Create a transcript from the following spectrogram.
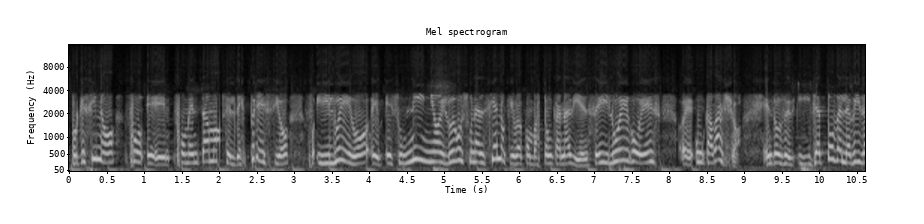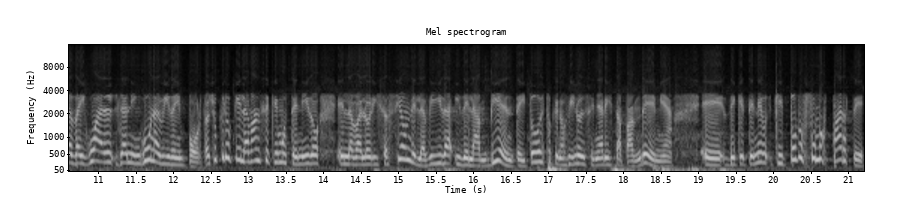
Porque si no, fo- eh, fomentamos el desprecio y luego eh, es un niño y luego es un anciano que va con bastón canadiense y luego es eh, un caballo. Entonces, y ya toda la vida da igual, ya ninguna vida importa. Yo creo que el avance que hemos tenido en la valorización de la vida y del ambiente y todo esto que nos vino a enseñar esta pandemia, eh, de que, tenemos, que todos somos parte,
